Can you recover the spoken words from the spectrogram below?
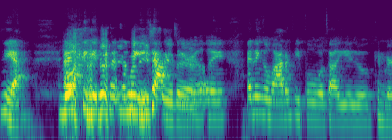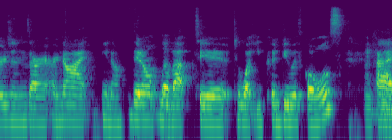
Yeah. I think it depends on who you talk to, really. I think a lot of people will tell you conversions are, are not, you know, they don't live up to to what you could do with goals. Mm-hmm. Uh,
